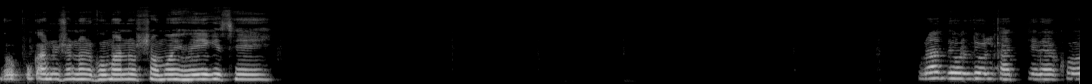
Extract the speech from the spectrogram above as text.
গপু কানু সোনার ঘুমানোর সময় হয়ে গেছে। পুরা দোল দোল খাচ্ছে, দেখো।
